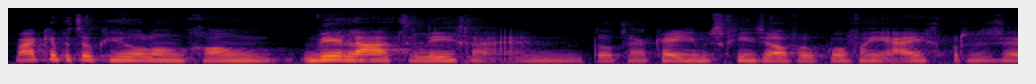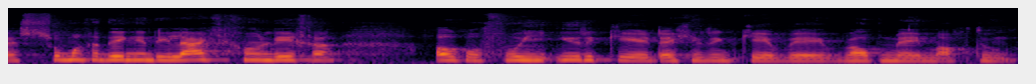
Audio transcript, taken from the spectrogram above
Maar ik heb het ook heel lang gewoon weer laten liggen. En dat herken je misschien zelf ook wel van je eigen proces. Sommige dingen die laat je gewoon liggen ook al voel je iedere keer dat je er een keer weer wat mee mag doen.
